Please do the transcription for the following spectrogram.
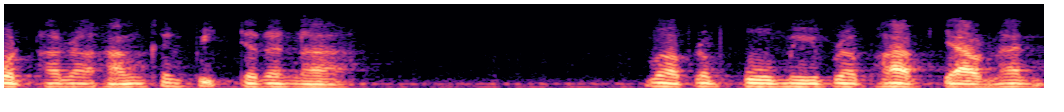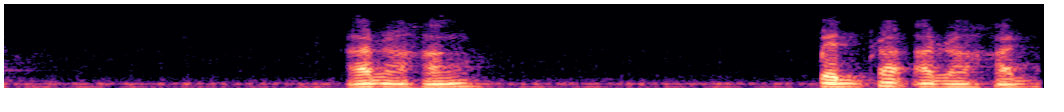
บทอรหังขึ้นพิจารณา ว่าพระภูมิพระภาคเจ้านั้นอรหัง เป็นพระอรหันต์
